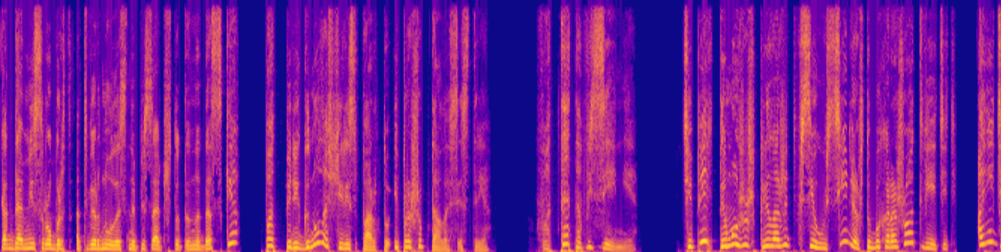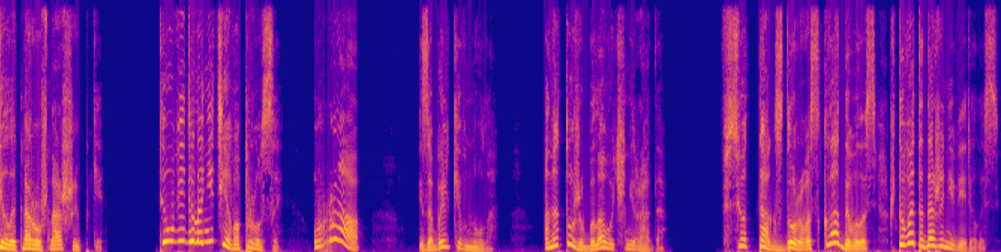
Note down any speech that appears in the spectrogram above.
Когда мисс Робертс отвернулась написать что-то на доске, Пат перегнулась через парту и прошептала сестре. «Вот это везение! Теперь ты можешь приложить все усилия, чтобы хорошо ответить, а не делать нарочно ошибки. Ты увидела не те вопросы. Ура!» Изабель кивнула. Она тоже была очень рада. Все так здорово складывалось, что в это даже не верилось.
